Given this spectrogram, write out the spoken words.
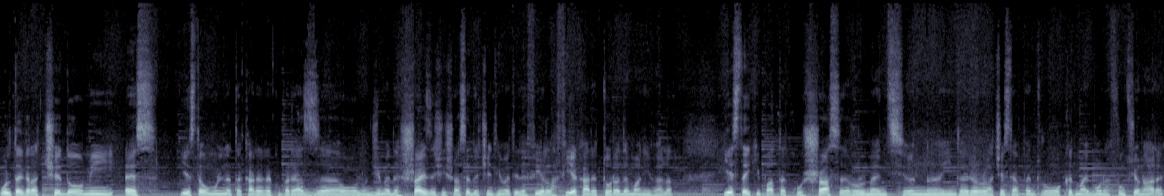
Ultegra C2000S este o mulinetă care recuperează o lungime de 66 de cm de fir la fiecare tură de manivelă. Este echipată cu 6 rulmenți în interiorul acestea pentru o cât mai bună funcționare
